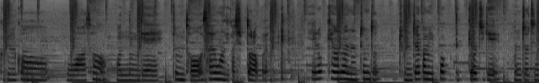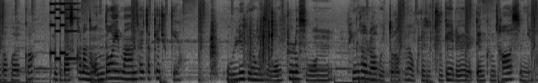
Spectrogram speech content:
긁어 모아서 얻는 게 좀 더 사용하기가 쉽더라고요. 이렇게 하면은 좀더 존재감이 뻑 느껴지게 만져진다고 할까? 그리고 마스카라는 언더에만 살짝 해줄게요. 올리브영에서 원 플러스 원 행사를 하고 있더라고요. 그래서 두 개를 냉큼 사왔습니다.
